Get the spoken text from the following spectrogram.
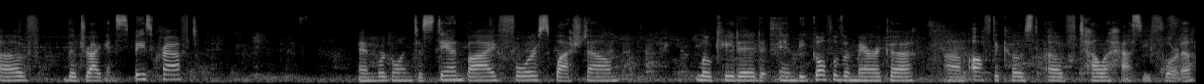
of the Dragon spacecraft. And we're going to stand by for splashdown located in the Gulf of America um, off the coast of Tallahassee, Florida.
